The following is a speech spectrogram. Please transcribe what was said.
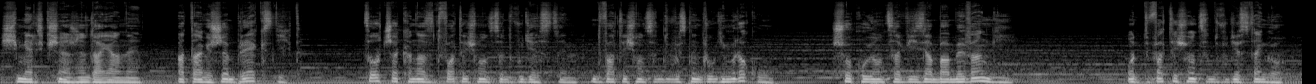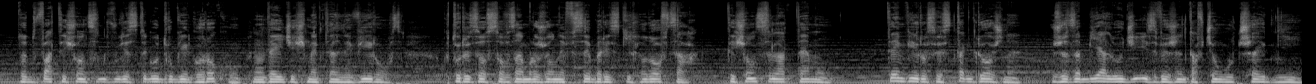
śmierć księżny Diany, a także Brexit. Co czeka nas w 2020-2022 roku? Szokująca wizja Baby Wangi. Od 2020 do 2022 roku nadejdzie śmiertelny wirus, który został zamrożony w syberyjskich lodowcach tysiące lat temu. Ten wirus jest tak groźny, że zabija ludzi i zwierzęta w ciągu 3 dni.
